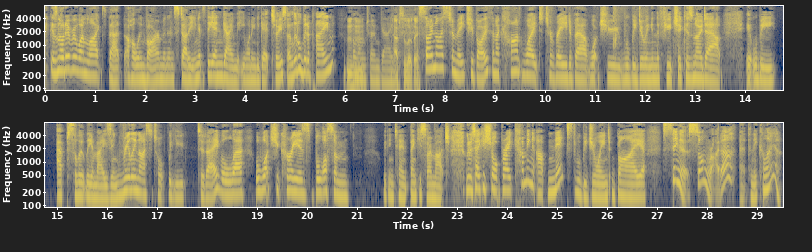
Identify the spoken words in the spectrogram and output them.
because not everyone likes that whole environment and studying. It's the end game that you're wanting to get to. So a little bit of pain, a Mhm. long term gain. Absolutely. So nice to meet you both, and I can't wait to read about what you will be doing in the future because no doubt it will be absolutely amazing. Really nice to talk with you today. We'll uh, we'll watch your careers blossom with intent. Thank you so much. We're going to take a short break. Coming up next, we'll be joined by singer songwriter Anthony Kalea.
